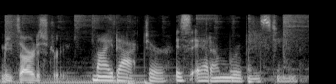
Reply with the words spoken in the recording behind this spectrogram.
meets artistry. My doctor is Adam Rubinstein.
